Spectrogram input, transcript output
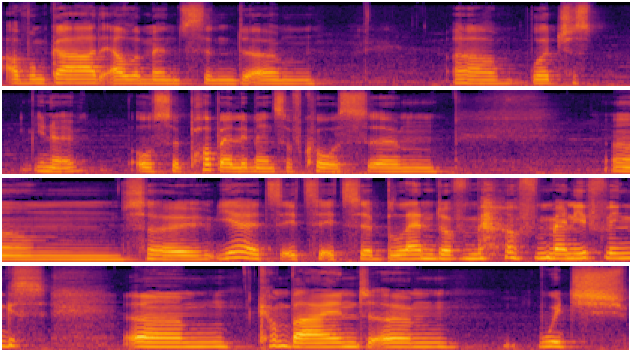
avant-garde elements and um, uh, well, just you know, also pop elements, of course. Um, so yeah, it's it's it's a blend of of many things um, combined, um, which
